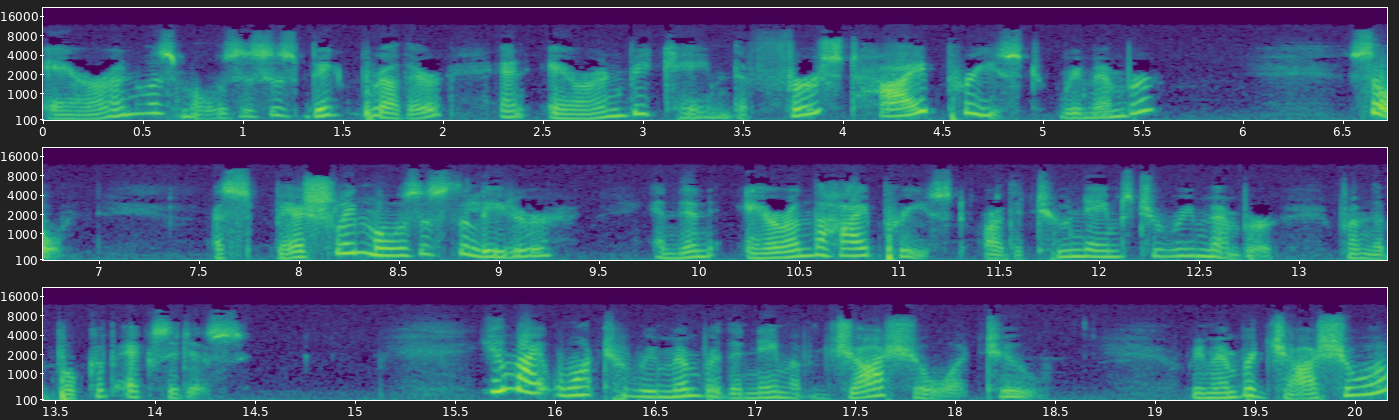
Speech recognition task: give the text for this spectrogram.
Aaron was Moses' big brother, and Aaron became the first high priest, remember? So, especially Moses the leader, and then Aaron the high priest are the two names to remember from the book of Exodus. You might want to remember the name of Joshua, too. Remember, Joshua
